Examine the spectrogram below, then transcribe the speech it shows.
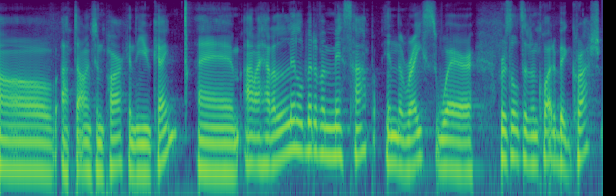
of at Donington Park in the UK, um, and I had a little bit of a mishap in the race where resulted in quite a big crash.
